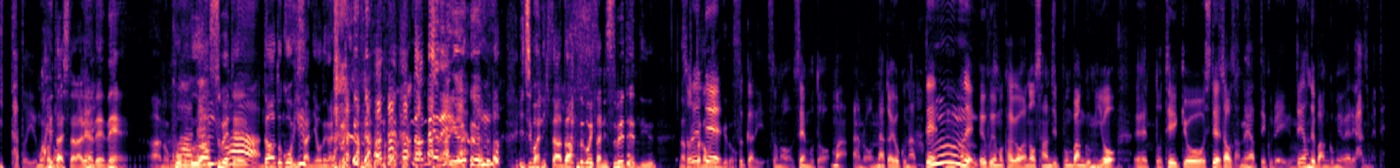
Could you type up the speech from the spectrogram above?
ったというもう下手したらあれやでね。あの広告はすべてダートコーヒーさんにお願いす。る なんでなんで やねん。一番に来たダートコーヒーさんにすべてっていうそれったかもしれんけど。ですっかりその専務と、まあ、あの仲良くなって、ほんで FM 香川の30分番組を、えーっと提供してタオさんがやってくれ言うて、ほんで番組をやり始めて。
